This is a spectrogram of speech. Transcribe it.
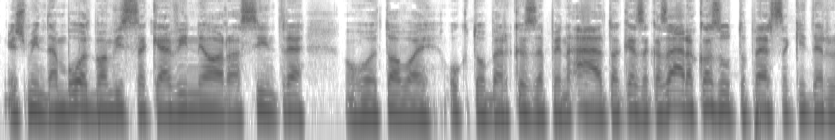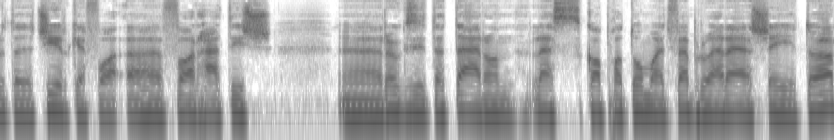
és minden boltban vissza kell vinni arra a szintre, ahol tavaly október közepén álltak ezek az árak. Azóta persze kiderült, hogy a csirkefarhát is rögzített áron lesz kapható majd február 1-től.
